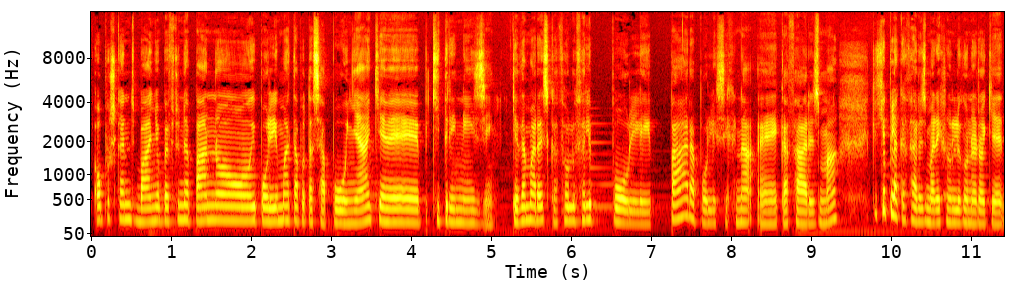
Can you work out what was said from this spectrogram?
όπως κάνεις μπάνιο πέφτουν πάνω υπολείμματα από τα σαπούνια και κυτρινίζει και δεν μου αρέσει καθόλου, θέλει πολύ πάρα πολύ συχνά ε, καθάρισμα και όχι απλά καθάρισμα ρίχνω λίγο νερό και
